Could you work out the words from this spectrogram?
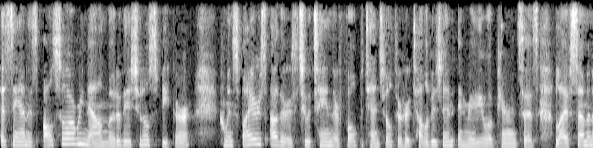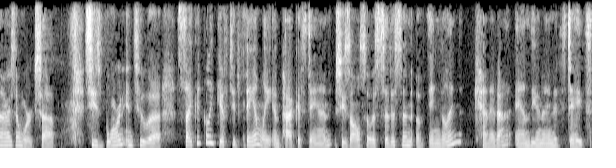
Hassan is also a renowned motivational speaker who inspires others to attain their full potential through her television and radio appearances, live seminars, and workshops. She's born into a psychically gifted family in Pakistan. She's also a citizen of England, Canada, and the United States.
